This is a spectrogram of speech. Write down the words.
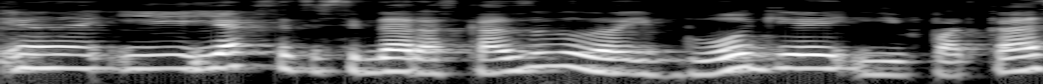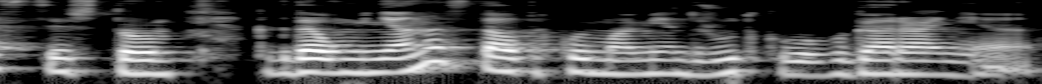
Э, и я, кстати, всегда рассказывала и в блоге, и в подкасте, что когда у меня настал такой момент жуткого выгорания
